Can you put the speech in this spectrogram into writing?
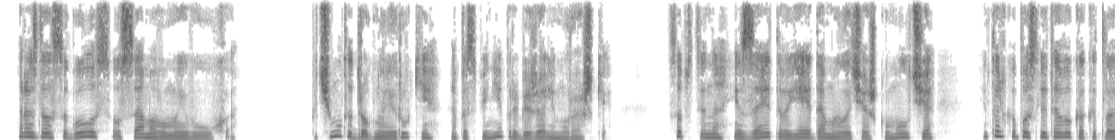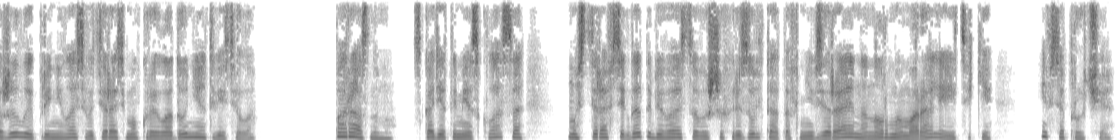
— раздался голос у самого моего уха. Почему-то дрогнули руки, а по спине пробежали мурашки. Собственно, из-за этого я и домыла чашку молча, и только после того, как отложила и принялась вытирать мокрые ладони, ответила. По-разному. С кадетами из класса мастера всегда добиваются высших результатов, невзирая на нормы морали, этики и все прочее.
